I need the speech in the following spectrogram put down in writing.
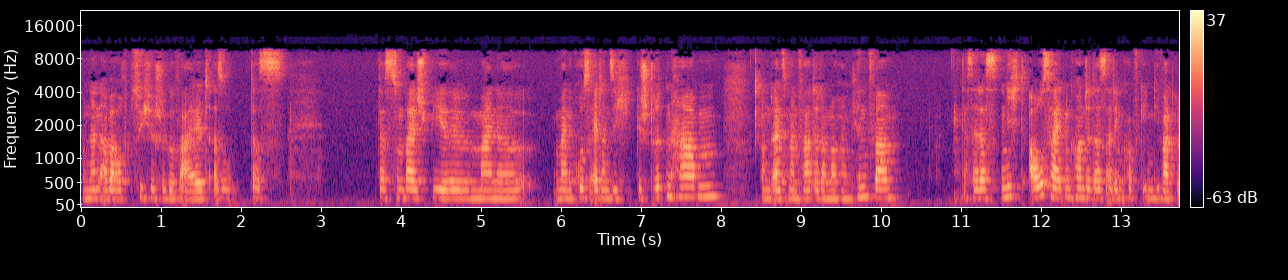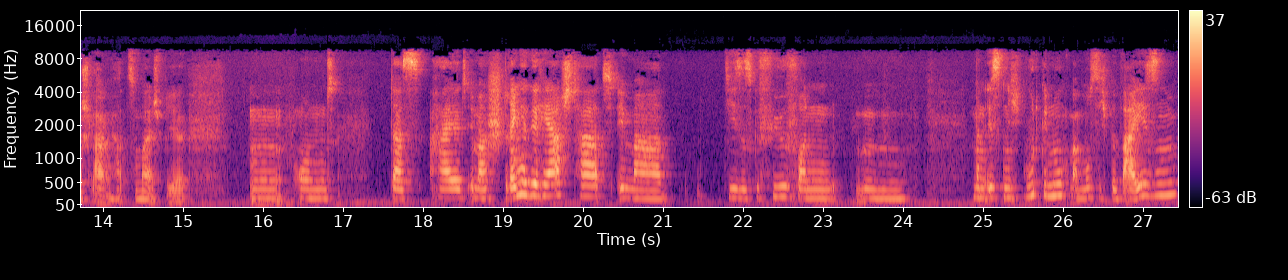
und dann aber auch psychische Gewalt. Also dass, dass zum Beispiel meine, meine Großeltern sich gestritten haben und als mein Vater dann noch ein Kind war, dass er das nicht aushalten konnte, dass er den Kopf gegen die Wand geschlagen hat, zum Beispiel. Mm, und dass halt immer Strenge geherrscht hat, immer dieses Gefühl von, mm, man ist nicht gut genug, man muss sich beweisen.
